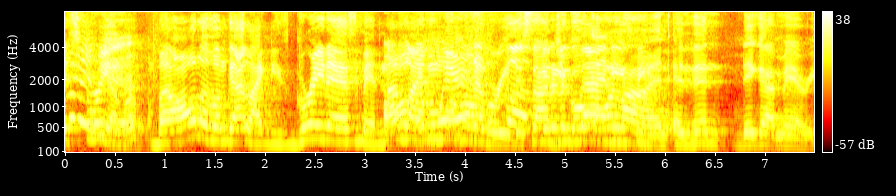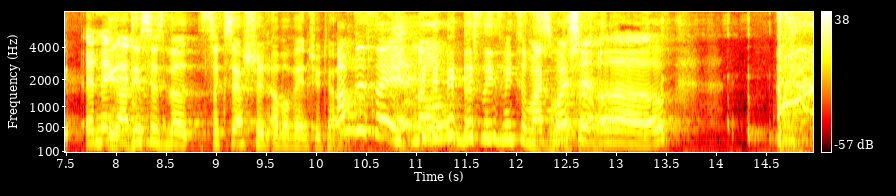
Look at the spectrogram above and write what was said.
is it's three here? of them, but all of them got like these great ass men. And I'm all like, of them where were hungry, the fuck decided did to go online, and then they got married. And they It- got- This is the succession of events you're. I'm just saying. No, this leads me to my question is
